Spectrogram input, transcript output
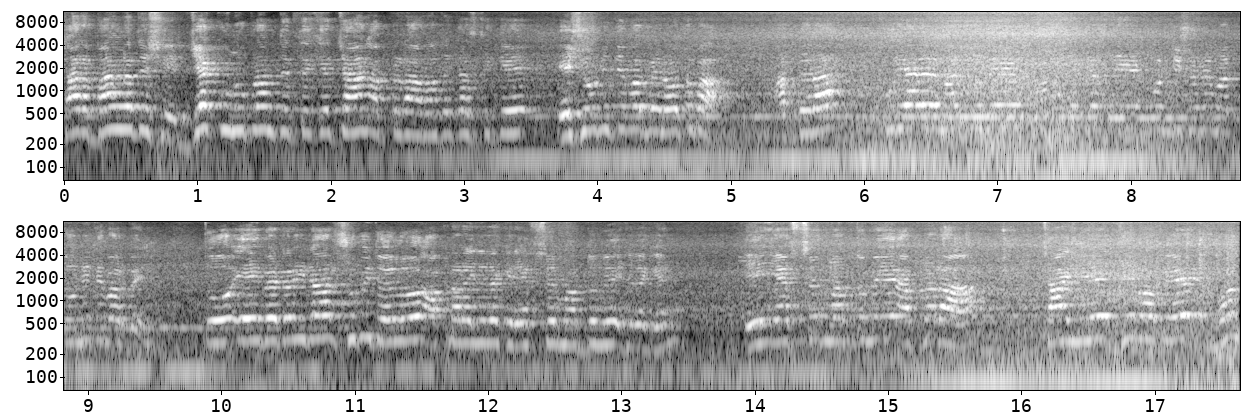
সারা বাংলাদেশের যে কোনো প্রান্তের থেকে চান, আপনারা আমাদের কাছ থেকে এসেও নিতে পারবেন। অথবা আপনারা কুরিয়ারের মাধ্যমে আমাদের কাছ থেকে কন্ডিশনের নিতে পারবেন তো এই ব্যাটারিটার সুবিধা হলো আপনারা এই যে দেখেন অ্যাপসের মাধ্যমে এই যে দেখেন, এই অ্যাপসের মাধ্যমে আপনারা চাইলে যেভাবে মন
